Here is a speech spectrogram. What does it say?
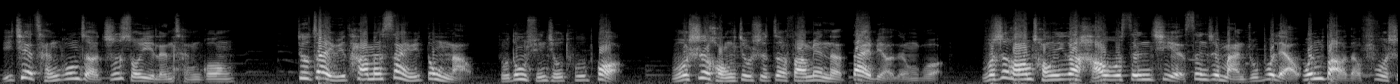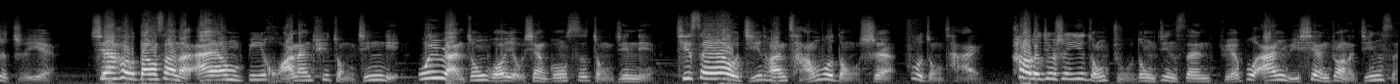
一切成功者之所以能成功，就在于他们善于动脑，主动寻求突破。吴世宏就是这方面的代表人物。吴世宏从一个毫无生气，甚至满足不了温饱的复式职业。先后当上了 IMB 华南区总经理、微软中国有限公司总经理、TCL 集团常务董事、副总裁，靠的就是一种主动晋升、绝不安于现状的精神。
